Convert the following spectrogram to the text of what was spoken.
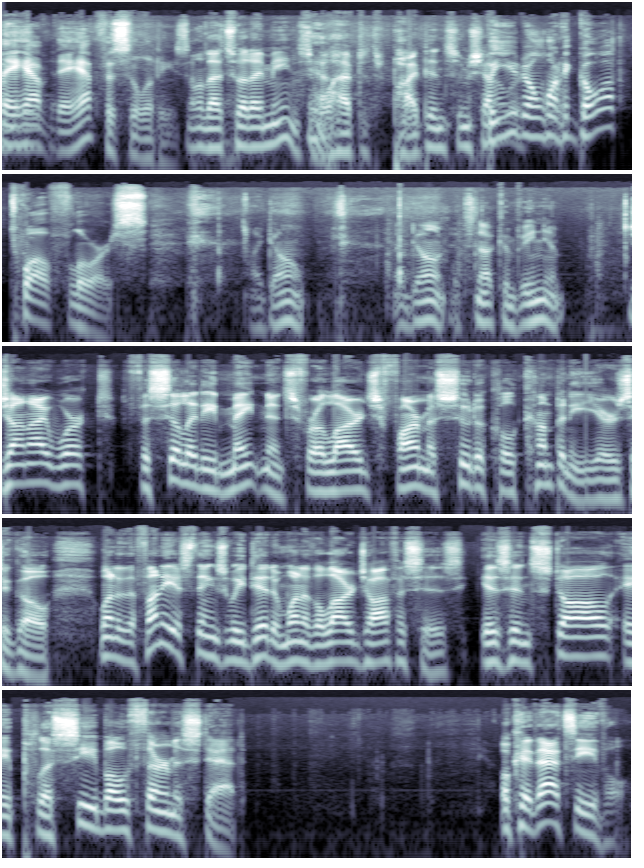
Well, they have that. they have facilities, Well, that's what I mean. So we'll have to pipe in some showers. but you don't want to go up twelve floors. I don't. I don't. It's not convenient. John, I worked facility maintenance for a large pharmaceutical company years ago. One of the funniest things we did in one of the large offices is install a placebo thermostat. Okay, that's evil.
